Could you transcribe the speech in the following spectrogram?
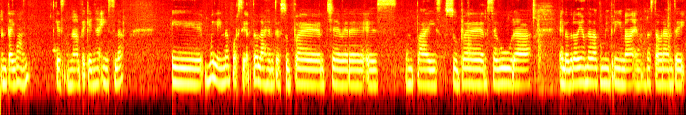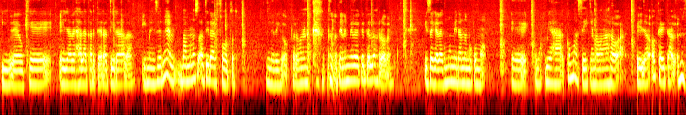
en Taiwán, que es una pequeña isla. Eh, muy linda, por cierto, la gente es súper chévere, es un país súper segura. El otro día andaba con mi prima en un restaurante y veo que ella deja la cartera tirada y me dice, ven, vámonos a tirar fotos. Y le digo, pero bueno, tú no tienes miedo de que te los roben. Y se queda como mirándome como, eh, como vieja, ¿cómo así que no van a robar? Y yo, ok, tal vez,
